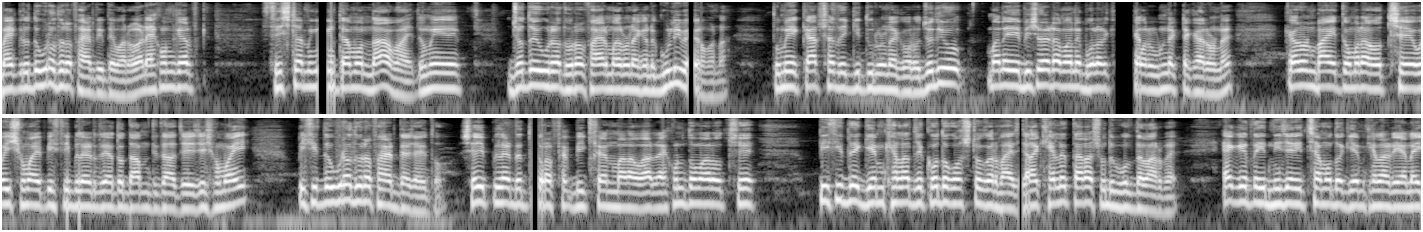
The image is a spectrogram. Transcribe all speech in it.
ম্যাকরোতে উড়ো ধরে ফায়ার দিতে পারো, আর এখনকার সিস্টেম কিন্তু তেমন না ভাই, তুমি যতই উড়া ধরো ফায়ার মারো না কেন, গুলি বের হবে না, তুমি কার সাথে কি তুলনা করো, যদিও মানে এই বিষয়টা মানে বলার আমার অন্য একটা কারণে। কারণ ভাই, তোমরা হচ্ছে ওই সময় পিসি প্লেয়ারদের এত দাম দিতে আছে যে সময় পিসিতে উড়া ধরে ফায়ার দেওয়া যাইতো। সেই প্লেয়ারদের তোমরা বিগ ফ্যান মারাও। আর এখন তোমার হচ্ছে পিসিতে গেম খেলা যে কত কষ্টকর ভাই, যারা খেলে তারা শুধু বলতে পারবে। একেতে নিজের ইচ্ছা মতো গেম খেলার ইয়ে নাই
